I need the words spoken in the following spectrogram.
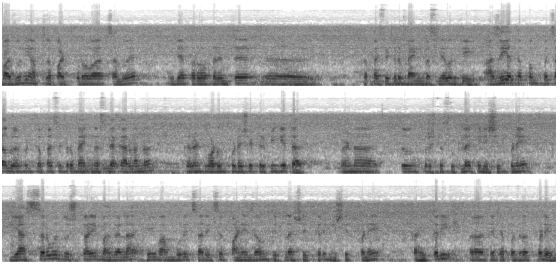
बाजूनी आपला पाठपुरावा चालू आहे. उद्या परवापर्यंत कपॅसिटर बँक बसल्यावरती आजही आता पंप चालू आहे पण कपॅसिटर बँक नसल्या कारणानं करंट वाढून थोड्याशा ट्रिपिंग येतात. पण तो प्रश्न सुटला की निश्चितपणे या सर्व दुष्काळी भागाला हे वांबुरी चारीचं पाणी जाऊन तिथला शेतकरी निश्चितपणे काहीतरी त्याच्या पदरात पडेल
